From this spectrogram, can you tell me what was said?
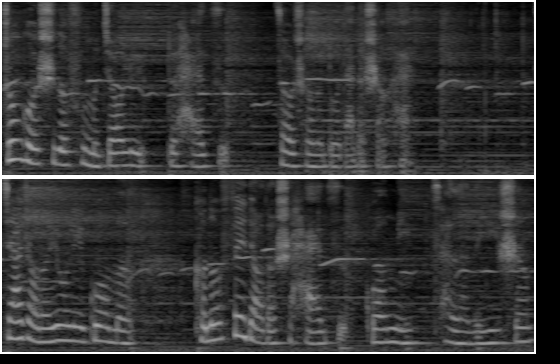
中国式的父母焦虑对孩子造成了多大的伤害。家长的用力过猛，可能废掉的是孩子光明灿烂的一生。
